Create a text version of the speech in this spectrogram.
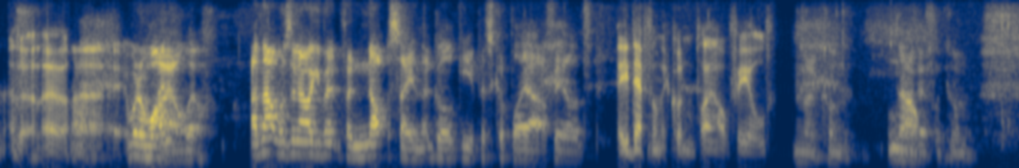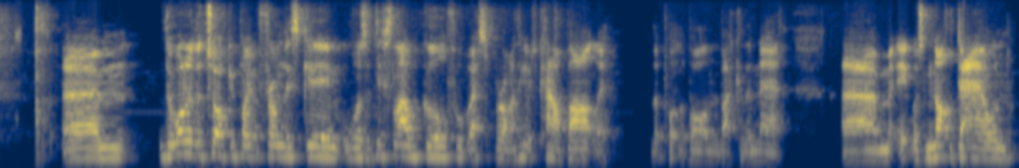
I don't know. Uh, we're a while. And that was an argument for not saying that goalkeepers could play out of field. He definitely couldn't play outfield. No, I couldn't. I No. definitely couldn't. Um, the one other talking point from this game was a disallowed goal for West Brom. I think it was Kyle Bartley that put the ball in the back of the net. Um, it was knocked down,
